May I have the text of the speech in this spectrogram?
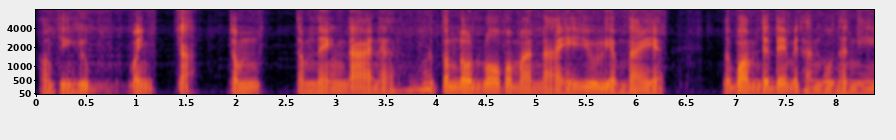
เอาจริงคือมันกะจำตำแหน่งได้นะว่าต้นโดนโล่ประมาณไหนอยู่เหลี่ยมไหนอะ แล้วบอลมันจะเด้งไปทันนู้นทันนี้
